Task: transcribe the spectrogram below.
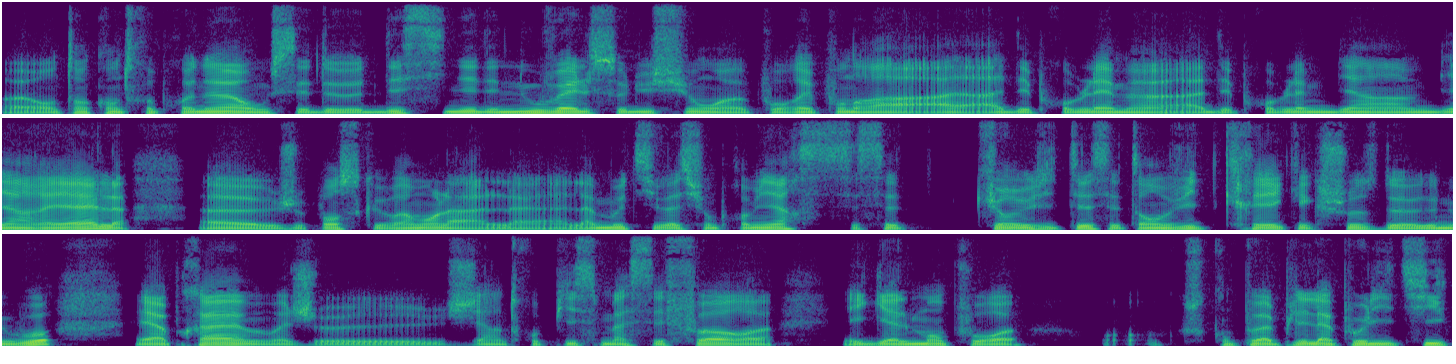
en tant qu'entrepreneur où c'est de dessiner des nouvelles solutions pour répondre à, à, des problèmes à des problèmes bien bien réels je pense que vraiment la, la, la motivation première c'est cette curiosité, cette envie de créer quelque chose de, de nouveau. Et après, moi, j'ai un tropisme assez fort également pour ce qu'on peut appeler la politique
